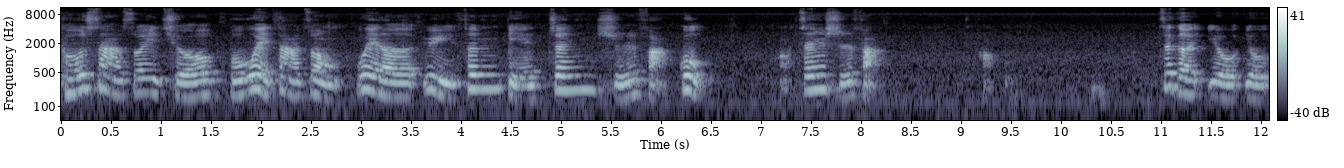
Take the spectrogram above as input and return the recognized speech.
菩萨所以求不为大众，为了欲分别真实法故，啊，真实法，这个有有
